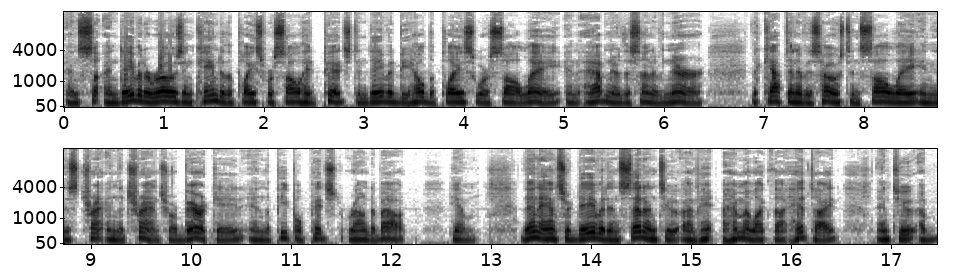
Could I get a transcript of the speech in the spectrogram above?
And, so, and David arose and came to the place where Saul had pitched, and David beheld the place where Saul lay, and Abner the son of Ner, the captain of his host, and Saul lay in his tre- in the trench or barricade, and the people pitched round about him. Then answered David and said unto Ahimelech the Hittite, and to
